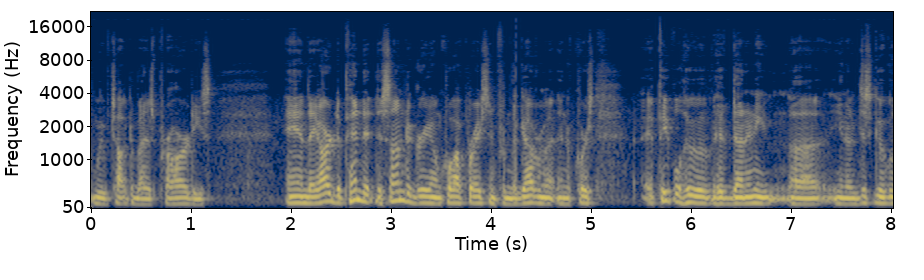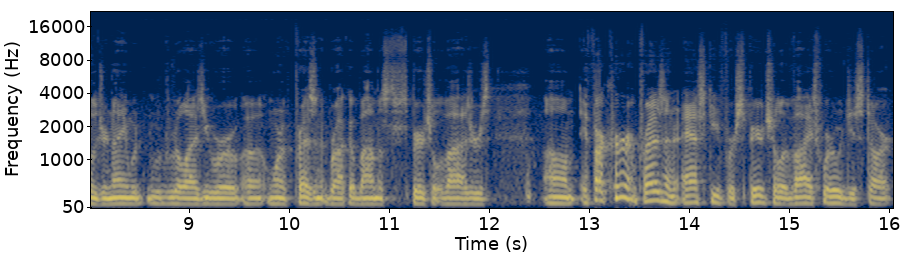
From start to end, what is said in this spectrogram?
we've talked about as priorities and they are dependent to some degree on cooperation from the government. And of course, people who have done any, uh, you know, just Googled your name would, would realize you were uh, one of President Barack Obama's spiritual advisors. Um, if our current president asked you for spiritual advice, where would you start?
